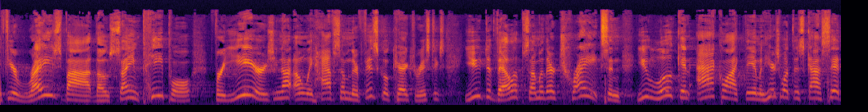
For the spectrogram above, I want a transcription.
if you're raised by those same people for years, you not only have some of their physical characteristics, you develop some of their traits and you look and act like them. And here's what this guy said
